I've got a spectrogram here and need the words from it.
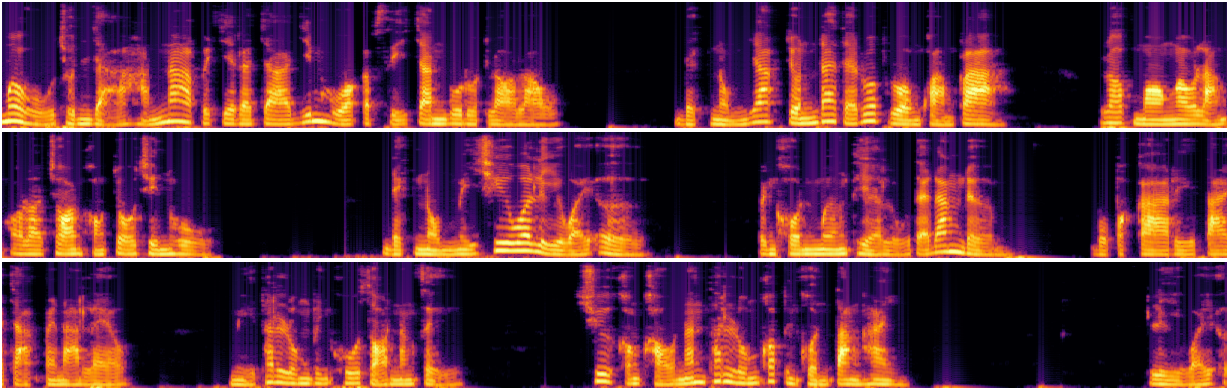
เมื่อหูชุนหยาหันหน้าไปเจรจายิ้มหัวกับสีจันบุรุษหล่อเหลาเด็กหนุ่มยากจนได้แต่รวบรวมความกล้า รอบมองเงาหลังอรชรของโจชินหูเด็กหนุ่มมีชื่อว่าหลีไวเออเป็นคนเมืองเถียหลูแต่ดั้งเดิม บุปการีตายจากไปนานแล้ว มีท่านลุงเป็นครูสอนหนังสือ ชื่อของเขานั้นท่านลุงก็เป็นคนตั้งให้ หลีไวเอ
